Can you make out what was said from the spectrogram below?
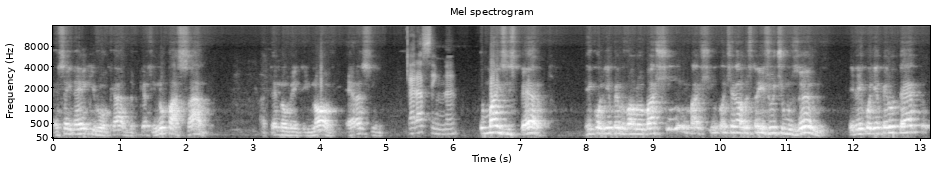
Essa ideia é equivocada, porque assim, no passado, até 99, era assim. Era assim, né? O mais esperto recolhia pelo valor baixinho, baixinho. Quando chegava nos três últimos anos, ele recolhia pelo teto.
